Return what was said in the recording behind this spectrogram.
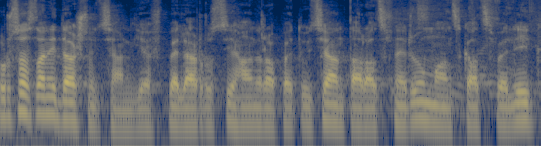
Ռուսաստանի Դաշնության և Բելարուսի Հանրապետության տարածքներում անցկացվելիք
